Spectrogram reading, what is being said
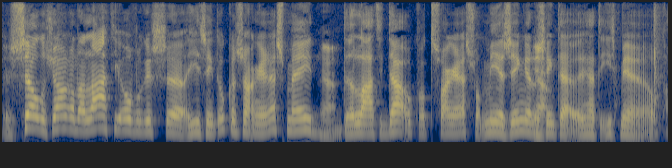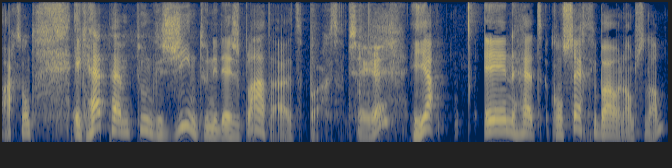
Hetzelfde genre, daar laat hij overigens... eh, hier zingt ook een zangeres mee. Ja. Dan laat hij daar ook wat zangeres wat meer zingen. Dan Ja. zingt hij, gaat hij iets meer op de achtergrond. Ik heb hem toen gezien toen hij deze platen uitbracht. serieus? Ja, in het Concertgebouw in Amsterdam.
